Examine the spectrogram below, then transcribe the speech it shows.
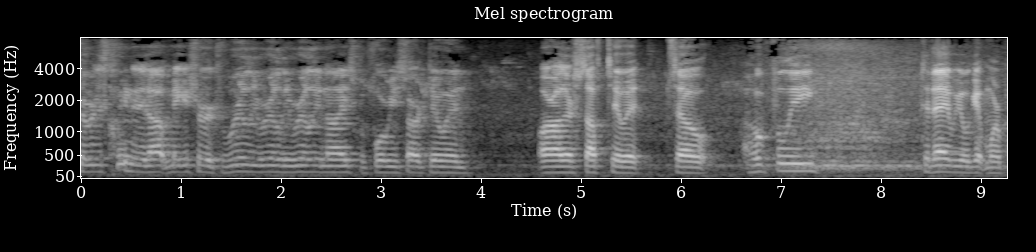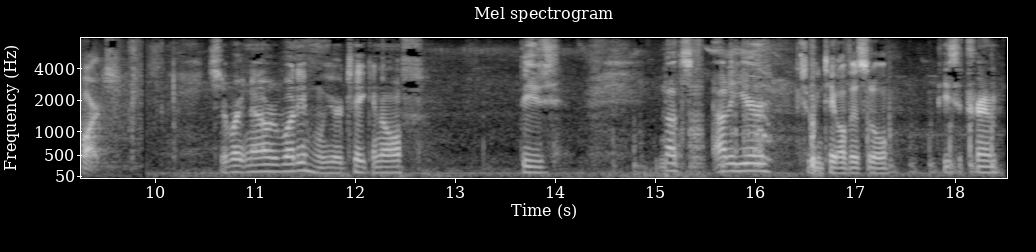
so we're just cleaning it up, making sure it's really, really, really nice before we start doing our other stuff to it. So hopefully today we will get more parts. So right now, everybody, we are taking off these nuts out of here so we can take off this little piece of trim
